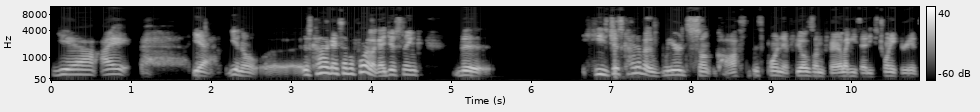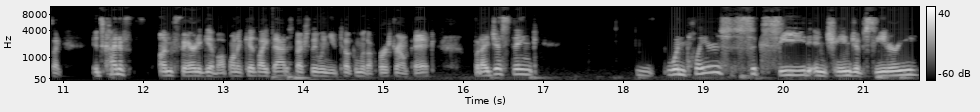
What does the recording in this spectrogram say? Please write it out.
Yeah, I, yeah, you know, uh, it's kind of like I said before. Like I just think the he's just kind of a weird sunk cost at this point. It feels unfair. Like he said, he's 23. It's like it's kind of unfair to give up on a kid like that, especially when you took him with a first round pick. But I just think when players succeed in change of scenery,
